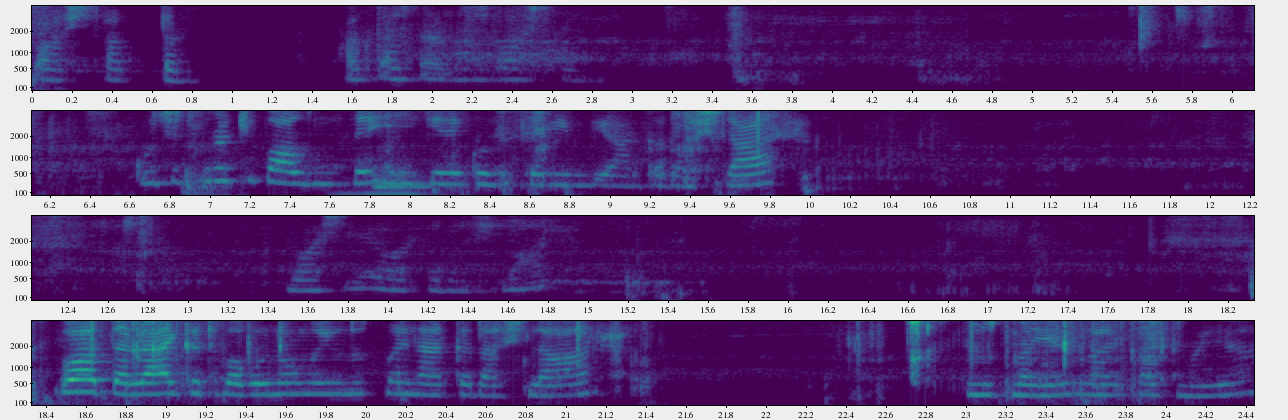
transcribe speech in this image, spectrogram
Başlattım. Arkadaşlar maç başlıyor. Güçlü rakip aldım iyi gene göstereyim bir arkadaşlar. Başlıyor arkadaşlar. Bu arada like atıp abone olmayı unutmayın arkadaşlar. Unutmayın like atmayı.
